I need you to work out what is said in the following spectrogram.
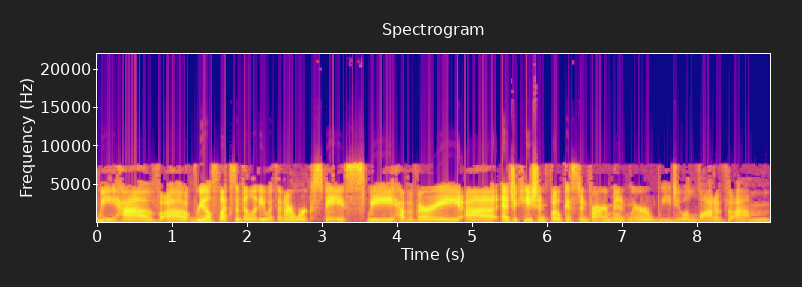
we have uh, real flexibility within our workspace. We have a very uh, education focused environment where we do a lot of um,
